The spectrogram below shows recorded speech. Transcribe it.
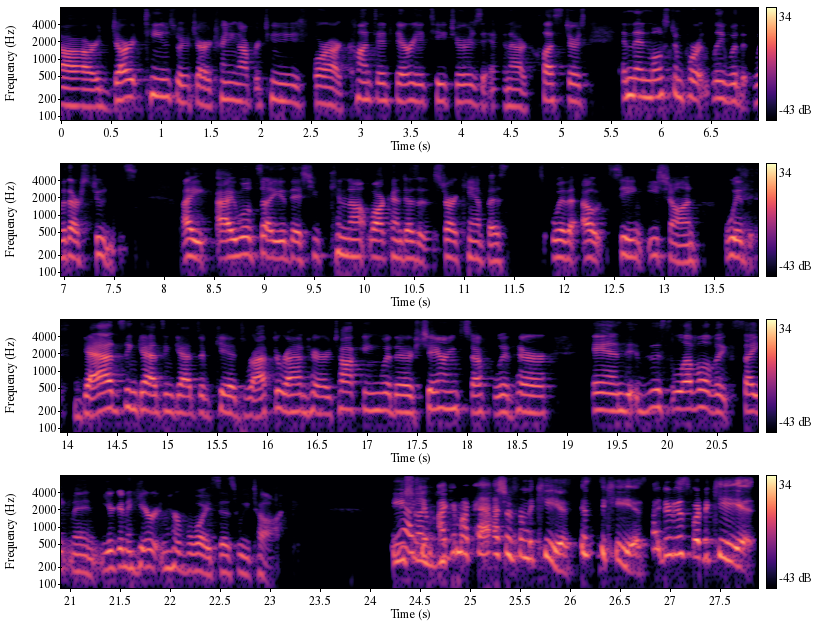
our DART teams, which are training opportunities for our content area teachers and our clusters, and then most importantly, with, with our students. I, I will tell you this, you cannot walk on Desert Star campus without seeing Ishan with gads and gads and gads of kids wrapped around her, talking with her, sharing stuff with her and this level of excitement you're going to hear it in her voice as we talk yeah, I get, I get, my passion from the kids. It's the kids. I do this for the kids,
